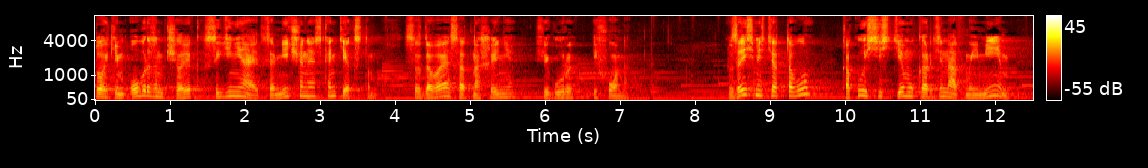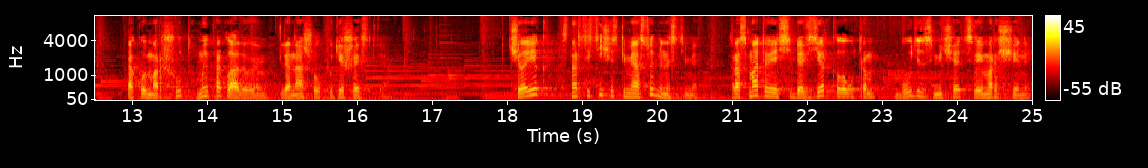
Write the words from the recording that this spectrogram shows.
то, каким образом человек соединяет замеченное с контекстом, создавая соотношение фигуры и фона. В зависимости от того, какую систему координат мы имеем, такой маршрут мы прокладываем для нашего путешествия. Человек с нарциссическими особенностями, рассматривая себя в зеркало утром, будет замечать свои морщины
